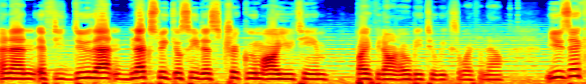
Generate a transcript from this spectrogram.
And then if you do that, next week you'll see this Trick Room RU team. But if you don't, it will be two weeks away from now. Music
